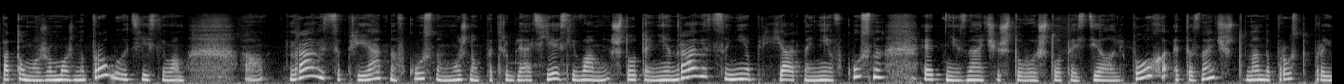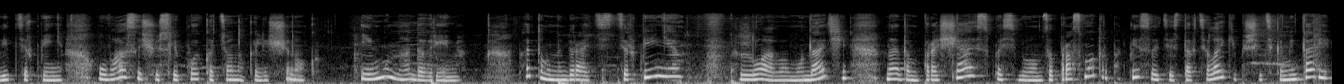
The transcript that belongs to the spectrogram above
потом уже можно пробовать, если вам а, нравится, приятно, вкусно, можно употреблять. Если вам что-то не нравится, неприятно, невкусно, это не значит, что вы что-то сделали плохо, это значит, что надо просто проявить терпение. У вас еще слепой котенок или щенок, ему надо время. Поэтому набирайтесь терпения. Желаю вам удачи. На этом прощаюсь. Спасибо вам за просмотр. Подписывайтесь, ставьте лайки, пишите комментарии.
